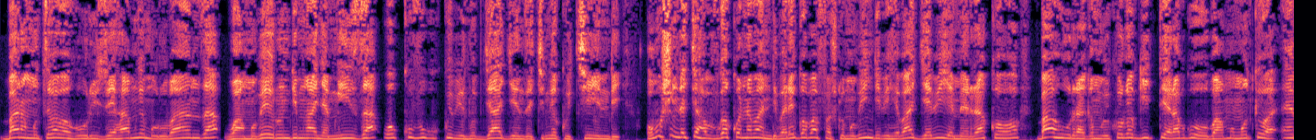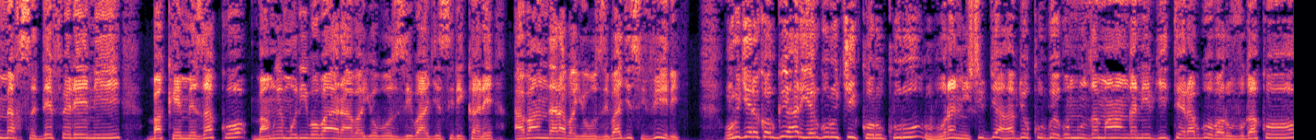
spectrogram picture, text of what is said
baramutse babahurije hamwe mu rubanza wamubera undi mwanya mwiza wo kuvuga uko ibintu byagenze kimwe ku kindi. Ubushinjacyaha buvuga ko n'abandi baregwa bafashwe mu bindi bihe bagiye biyemerera ko bahuriraga mu bikorwa by'iterabwoba mu mutwe wa mrcd frn bakemeza ko bamwe muri bo bari abayobozi ba gisirikare abandi ari abayobozi ba gisivili. Urugereko rwihariye rw'urukiko rukuru ruburanisha ibyaha byo ku rwego mpuzamahanga n'iby'iterabwoba ruvuga ko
